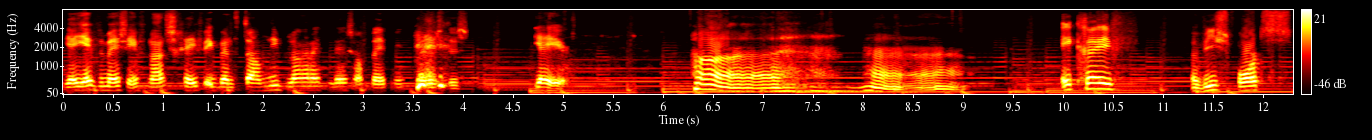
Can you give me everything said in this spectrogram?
Jij, jij hebt de meeste informatie gegeven. Ik ben totaal niet belangrijk in deze aflevering geweest, dus jij eerst. Ik geef Wii Sports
